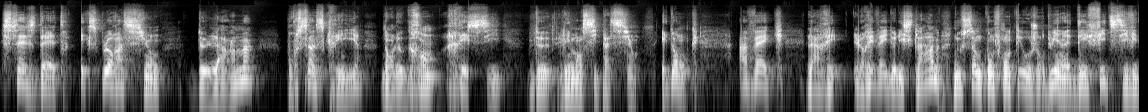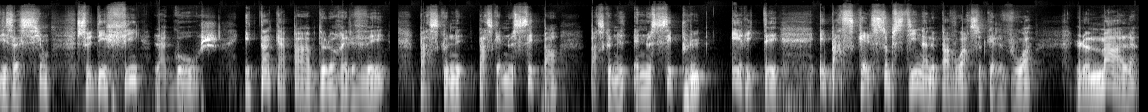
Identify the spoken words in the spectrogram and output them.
cesse d'être exploration de l'âme pour s'inscrire dans le grand récit de l'émancipation. Et donc, avec le réveil de l'islam, nous sommes confrontés aujourd'hui à un défi de civilisation. Ce défi, la gauche est incapable de le relever parce qu'elle ne sait pas, parce qu'elle ne sait plus hériter, et parce qu'elle s'obstine à ne pas voir ce qu'elle voit. Le mal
